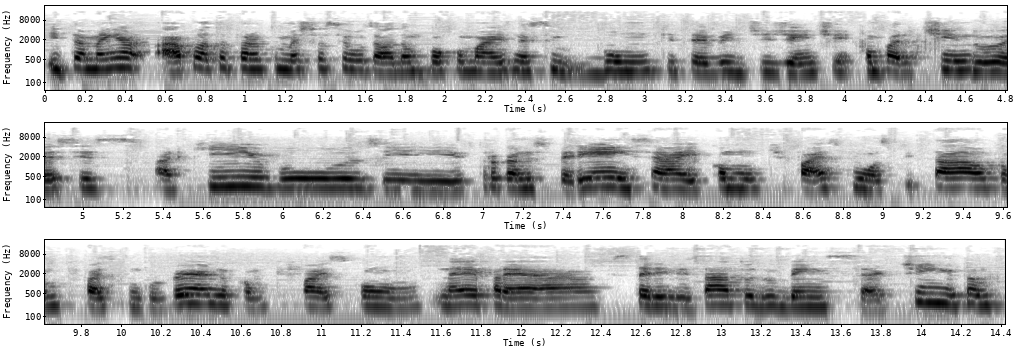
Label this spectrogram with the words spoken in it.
e também a, a, plataforma começou a ser usada um pouco mais nesse boom que teve de gente compartilhando esses arquivos e trocando experiência e como que faz com o hospital, como que faz com o governo, como que faz com, né, para esterilizar tudo bem certinho, então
